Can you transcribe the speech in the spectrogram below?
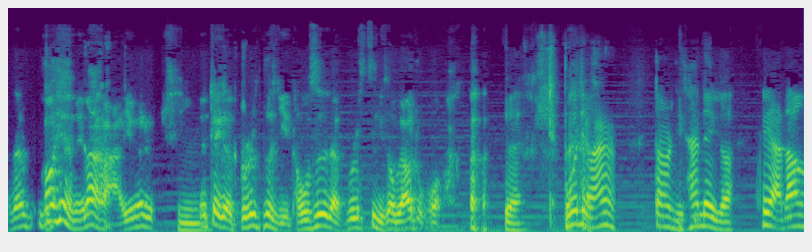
那不高兴也没办法，因为那，这个不是自己投资的，不是自己做不了主。对。不过这玩意儿，倒是你看这个《黑亚当》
